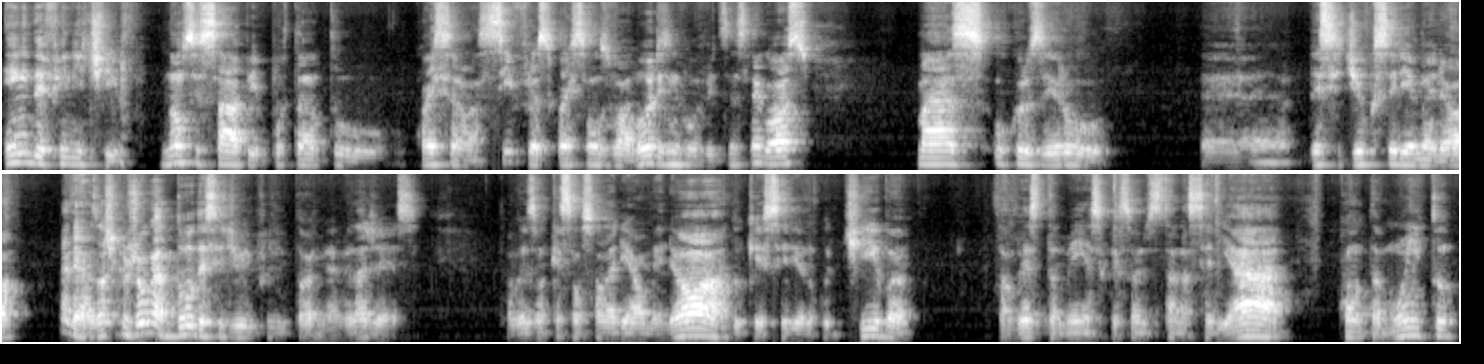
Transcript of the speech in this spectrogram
em definitivo. Não se sabe, portanto, quais serão as cifras, quais são os valores envolvidos nesse negócio, mas o Cruzeiro é, decidiu que seria melhor. Aliás, acho que o jogador decidiu ir para o Vitória, né? a verdade é essa. Talvez uma questão salarial melhor do que seria no Curitiba, talvez também essa questão de estar na Série A conta muito.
